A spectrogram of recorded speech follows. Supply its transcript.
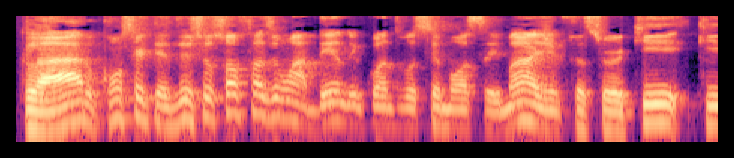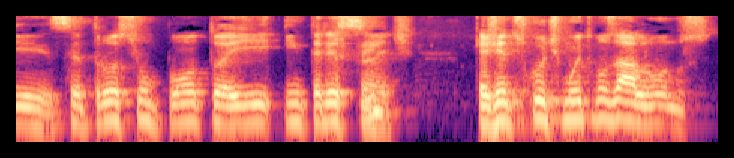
Claro, com certeza. Deixa eu só fazer um adendo enquanto você mostra a imagem, professor, que, que você trouxe um ponto aí interessante, Sim. que a gente discute muito com os alunos.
